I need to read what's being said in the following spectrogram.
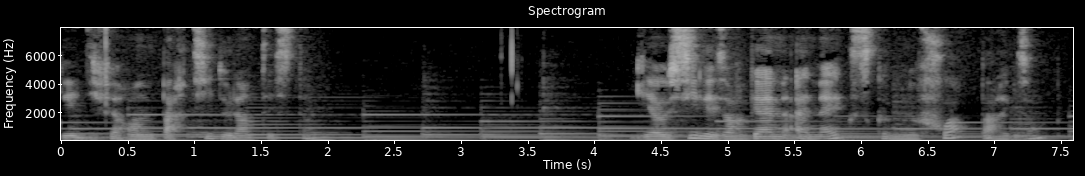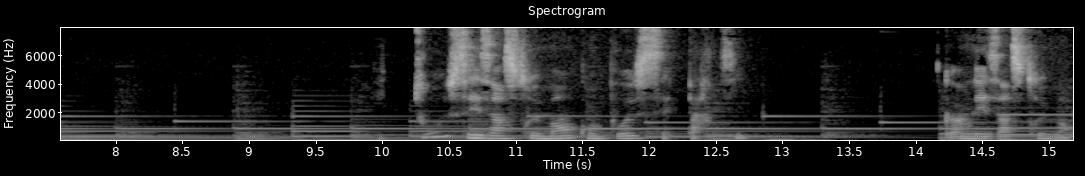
les différentes parties de l'intestin. Il y a aussi les organes annexes comme le foie par exemple. Tous ces instruments composent cette partie, comme les instruments,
